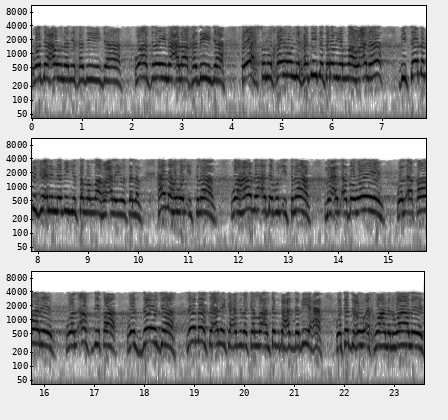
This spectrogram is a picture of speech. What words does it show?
ودعونا لخديجة وأثنينا على خديجة. فيحصل خير لخديجة رضي الله عنها بسبب فعل النبي صلى الله عليه وسلم. هذا هو الإسلام وهذا أدب الإسلام مع الأبوين والأقارب والأصدقاء والزوجة. لا بأس عليك حفظك الله أن تذبح الذبيحة وتدعو إخوان الوالد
